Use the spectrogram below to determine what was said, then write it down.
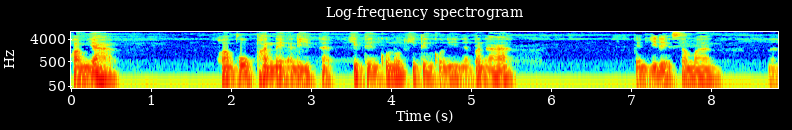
ความอยาก ความผูกพันในอดีตนะคิดถึงคนโน้นคิดถึงคนนี้นะปัญหา เป็นกิเลสสมานนะ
